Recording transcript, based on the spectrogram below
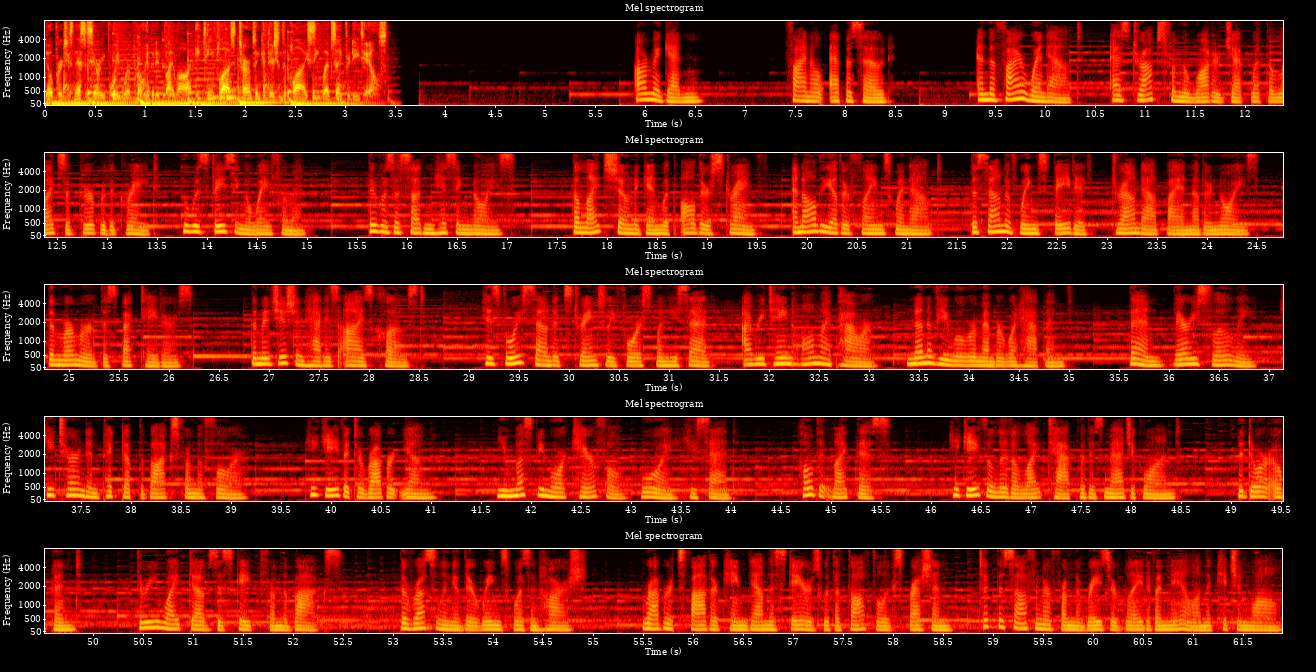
No purchase necessary. Void where prohibited by law. 18 plus terms and conditions apply. See website for details. Armageddon. Final episode. And the fire went out, as drops from the water jet wet the legs of Gerber the Great, who was facing away from it. There was a sudden hissing noise. The lights shone again with all their strength, and all the other flames went out. The sound of wings faded, drowned out by another noise, the murmur of the spectators. The magician had his eyes closed. His voice sounded strangely forced when he said, I retain all my power, none of you will remember what happened. Then, very slowly, he turned and picked up the box from the floor. He gave it to Robert Young. You must be more careful, boy, he said. Hold it like this. He gave the lid a light tap with his magic wand. The door opened. Three white doves escaped from the box. The rustling of their wings wasn't harsh. Robert's father came down the stairs with a thoughtful expression, took the softener from the razor blade of a nail on the kitchen wall.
